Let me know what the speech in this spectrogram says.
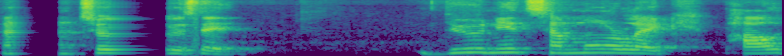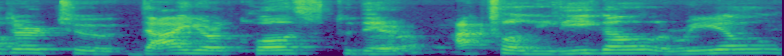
and took to say, "Do you need some more like powder to dye your clothes to their actual legal, real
